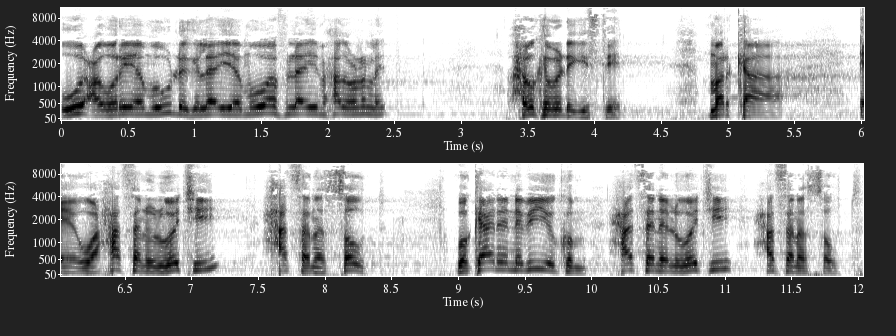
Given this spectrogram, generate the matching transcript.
uu cawaray ama u dhegalaayay ama u aflaayay maxaad odhan layd waxba kama dhegaysteen marka waa xasan lwajhi xasan asawt wa kana nabiyukum xasan alwajhi xasan asawt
